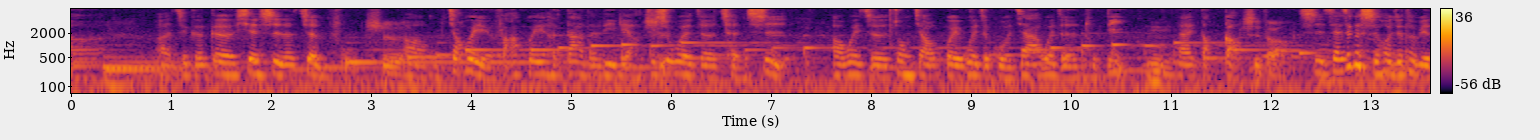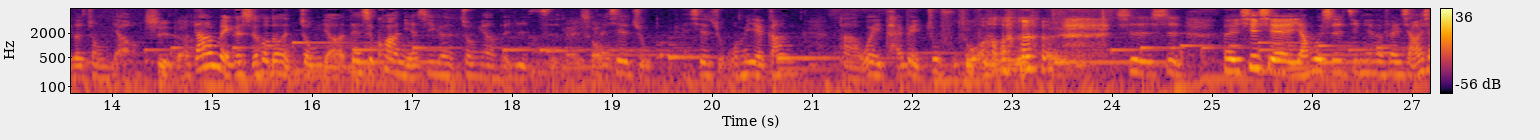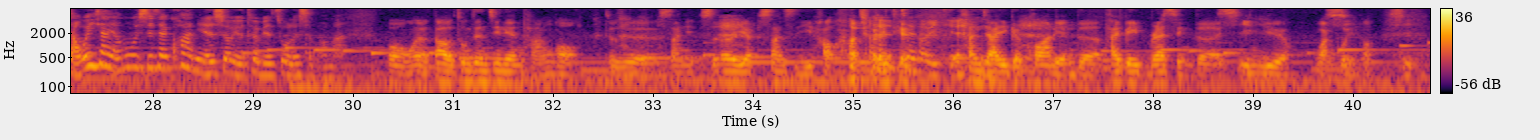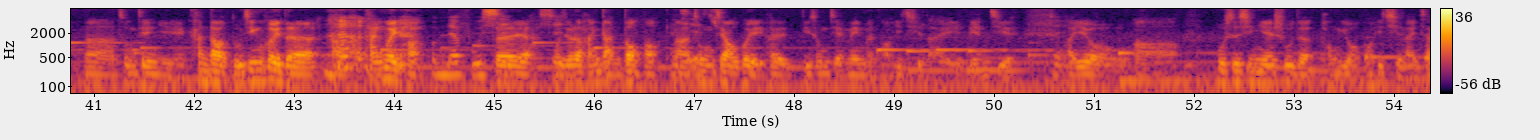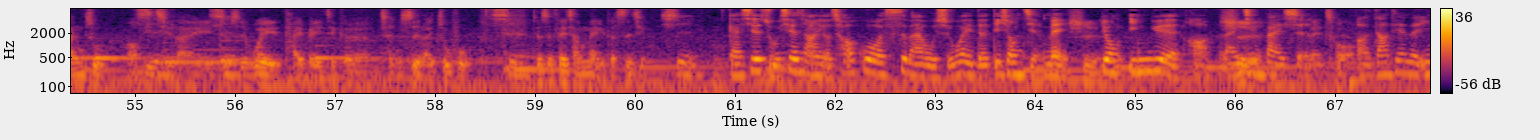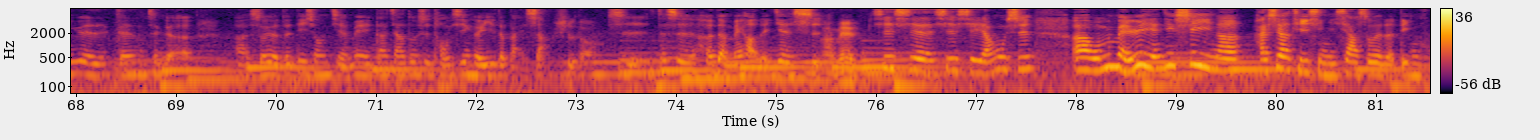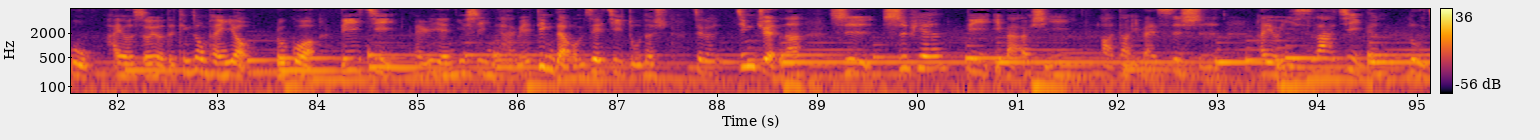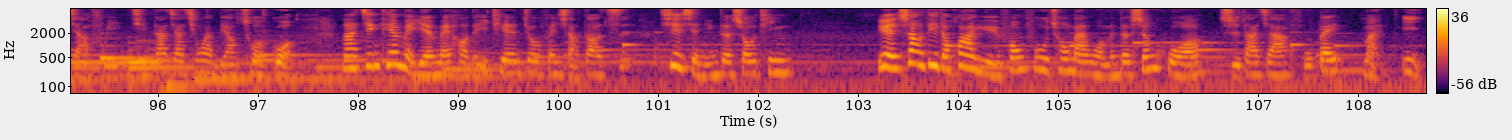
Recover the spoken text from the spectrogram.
呃这个各县市的政府，是呃教会也发挥很大的力量，就是为着城市，啊、呃，为着众教会，为着国家，为着土地，嗯，来祷告。是的，是在这个时候就特别的重要。是的，呃、当然每个时候都很重要，但是跨年是一个很重要的日子。没错，感谢主，感谢主，我们也刚啊、呃、为台北祝福过。是是。所以谢谢杨牧师今天的分享。我想问一下，杨牧师在跨年的时候有特别做了什么吗？哦，我有到中正纪念堂哦，就是三月十二月三十一号 这一天，最后一天参加一个跨年的台北 Blessing 的音乐晚会哈。是。那中间也看到读经会的啊 摊位哈。我们的服侍。对，我觉得很感动哈。那宗教会还有弟兄姐妹们哈一起来连接，还有啊。不是信耶稣的朋友哦，一起来赞助哦，一起来就是为台北这个城市来祝福，是，这是非常美的事情。是，感谢主，现场有超过四百五十位的弟兄姐妹，是用音乐哈来敬拜神，没错。呃，当天的音乐跟这个呃所有的弟兄姐妹，大家都是同心合一的摆上。是的，是，这是何等美好的一件事。阿门。谢谢，谢谢杨牧师。呃，我们每日研经释义呢，还是要提醒一下所有的订户，还有所有的听众朋友，如果第一季每日研经是你还没订的，我们这一季读的这个经卷呢，是诗篇第一百二十一啊到一百四十，还有以斯拉记跟路加福音，请大家千万不要错过。那今天美言美好的一天就分享到此，谢谢您的收听。愿上帝的话语丰富充满我们的生活，使大家福杯满溢。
